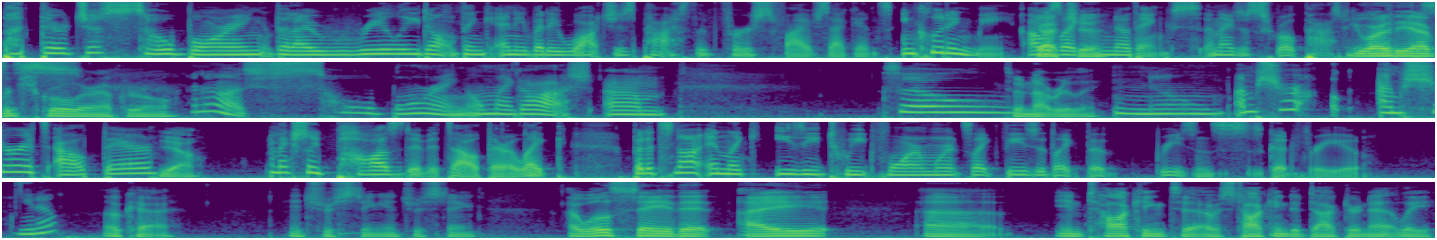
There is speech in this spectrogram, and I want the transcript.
But they're just so boring that I really don't think anybody watches past the first five seconds, including me. I was like, no thanks, and I just scrolled past. you are Like, the average scroller after all. I know it's just so boring. Oh my gosh. Um, so So not really. no, I'm sure. I'm sure it's out there. Yeah. I'm actually positive it's out there. Like, but it's not in like easy tweet form where it's like these are like the reasons this is good for you. You know? Okay. Interesting. Interesting. I will say that I, uh, in talking to, I was talking to Dr. Netley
